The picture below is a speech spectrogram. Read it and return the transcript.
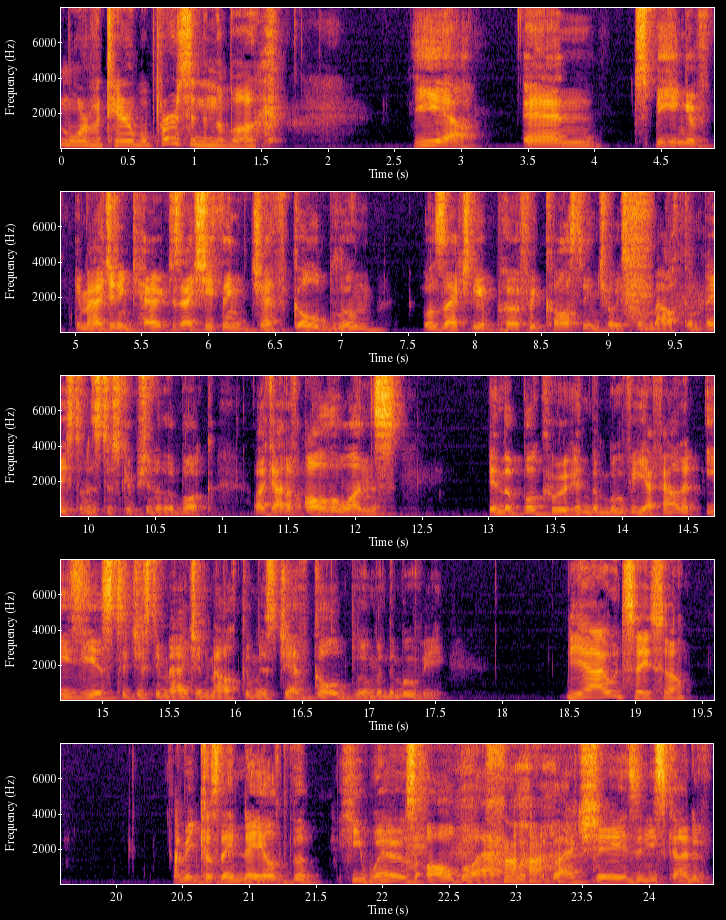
more of a terrible person in the book. Yeah, and speaking of imagining characters, I actually think Jeff Goldblum was actually a perfect casting choice for Malcolm based on his description of the book. Like out of all the ones in the book who in the movie, I found it easiest to just imagine Malcolm as Jeff Goldblum in the movie. Yeah, I would say so. I mean, because they nailed the he wears all black with the black shades, and he's kind of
